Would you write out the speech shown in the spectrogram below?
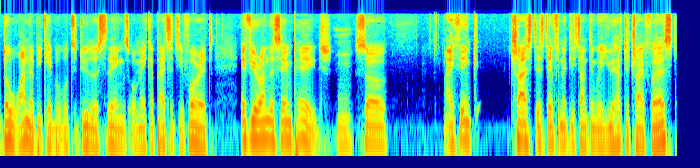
don't want to be capable to do those things or make capacity for it if you're on the same page. Mm. So I think trust is definitely something where you have to try first.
